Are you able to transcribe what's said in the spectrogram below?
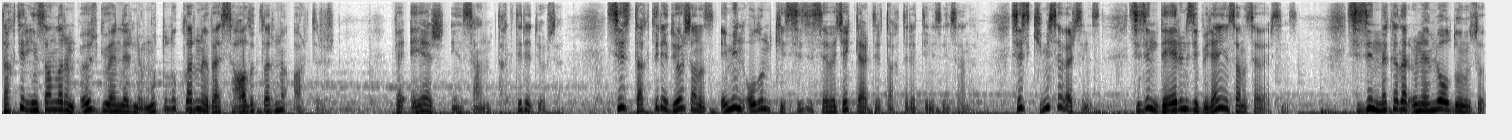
Takdir insanların özgüvenlerini, mutluluklarını ve sağlıklarını artırır. Ve eğer insan takdir ediyorsa, siz takdir ediyorsanız emin olun ki sizi seveceklerdir takdir ettiğiniz insanlar. Siz kimi seversiniz? Sizin değerinizi bilen insanı seversiniz. Sizin ne kadar önemli olduğunuzu,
